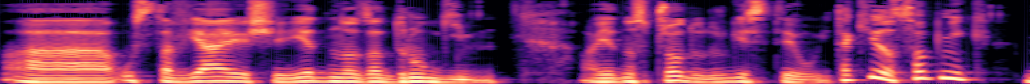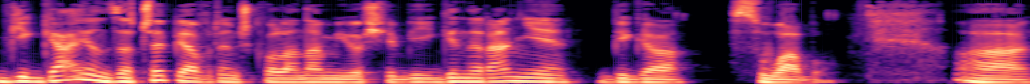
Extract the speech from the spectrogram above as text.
a ustawiają się jedno za drugim, a jedno z przodu, drugie z tyłu. I taki osobnik biegając zaczepia wręcz kolanami o siebie i generalnie biega słabo. A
